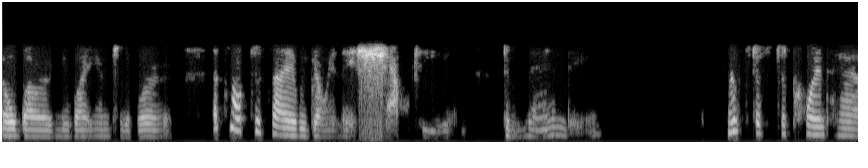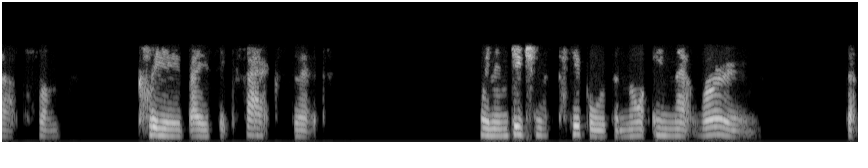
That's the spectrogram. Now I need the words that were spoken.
elbowing your way into the room. That's not to say we go in there shouting and demanding. That's just to point out some clear basic facts that when Indigenous peoples are not in that room, that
